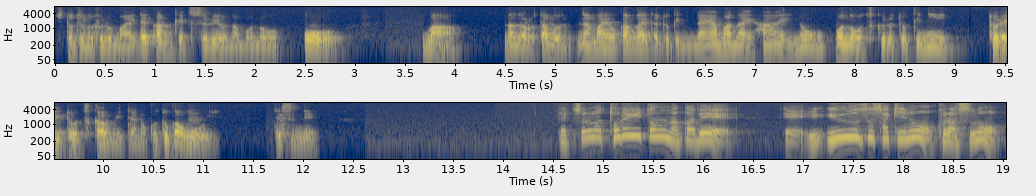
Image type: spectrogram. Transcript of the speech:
一つの振る舞いで完結するようなものを、まあ、なんだろう、多分名前を考えたときに悩まない範囲のものを作るときにトレートを使うみたいなことが多いですね。えそれはトレートの中で、えーユユーズ先のクラスの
